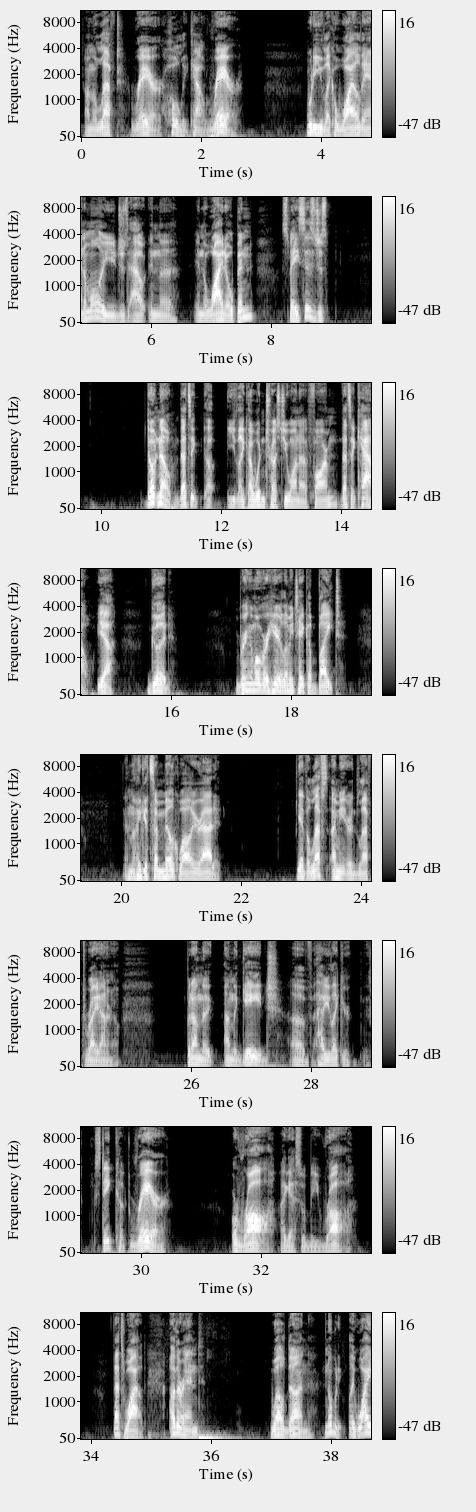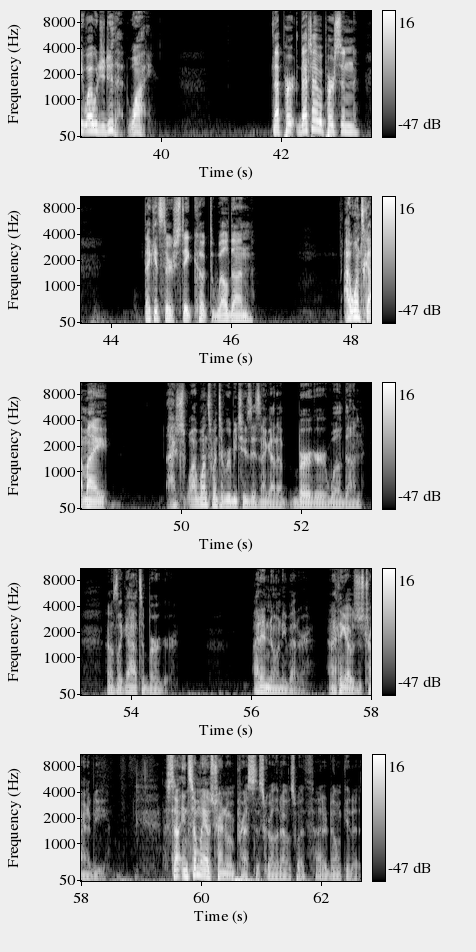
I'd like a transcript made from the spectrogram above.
on the left, rare. Holy cow, rare. What are you like a wild animal? Are you just out in the in the wide open spaces just don't know. That's a uh, you like I wouldn't trust you on a farm. That's a cow. Yeah. Good. Bring him over here. Let me take a bite. And me get some milk while you're at it. Yeah, the left I mean or left right, I don't know. But on the on the gauge of how you like your steak cooked, rare or raw, I guess would be raw. That's wild. Other end, well done. Nobody like why why would you do that? Why? That per that type of person that gets their steak cooked well done. I once got my I just I once went to Ruby Tuesdays and I got a burger well done. And I was like, ah, it's a burger. I didn't know any better. And I think I was just trying to be so in some way I was trying to impress this girl that I was with. I don't get it.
